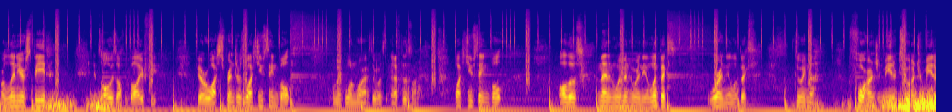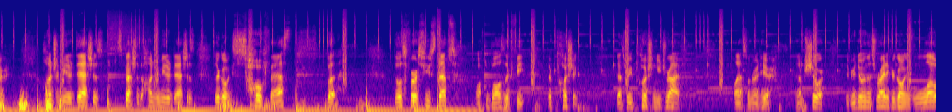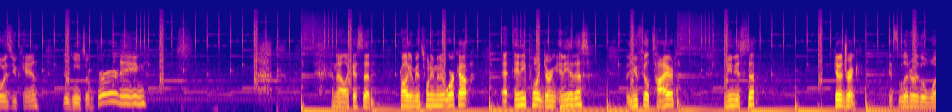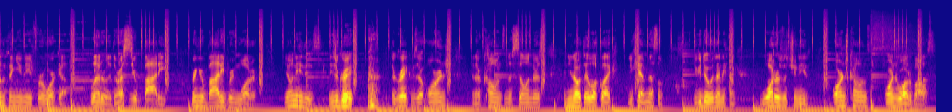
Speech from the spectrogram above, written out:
or linear speed, it's always off the ball of your feet. If you ever watch sprinters, watch Usain Bolt. We'll make one more after, after this one. Watch Usain Bolt. All those men and women who are in the Olympics were in the Olympics doing the 400 meter, 200 meter, 100 meter dashes, especially the 100 meter dashes. They're going so fast, but those first few steps off the balls of their feet, they're pushing. That's where you push and you drive. Last one right here. And I'm sure if you're doing this right, if you're going as low as you can, your glutes are burning. And now, like I said, probably gonna be a 20 minute workout. At any point during any of this that you feel tired, you need a sip, get a drink. It's literally the one thing you need for a workout. Literally, the rest is your body. Bring your body, bring water. You don't need these. These are great. they're great because they're orange and they're cones and they're cylinders and you know what they look like. You can't miss them. You can do it with anything. Water is what you need. Orange cones, orange water bottles.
